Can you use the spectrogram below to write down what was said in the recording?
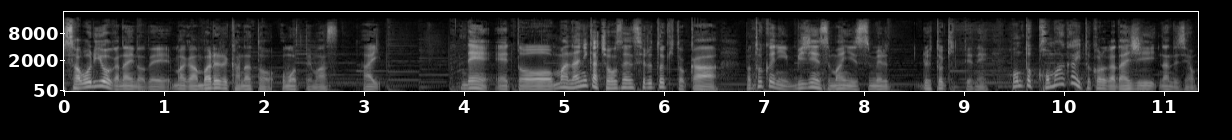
サボりようがないので、ま、頑張れるかなと思ってます。はい。で、えっ、ー、とまあ、何か挑戦するときとか、まあ、特にビジネス前に進めるる時ってねほんと細かいところが大事なんですよ。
